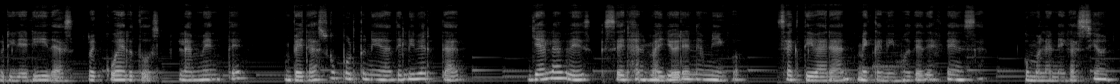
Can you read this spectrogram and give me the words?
Abrir heridas, recuerdos, la mente verá su oportunidad de libertad y a la vez será el mayor enemigo, se activarán mecanismos de defensa como la negación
